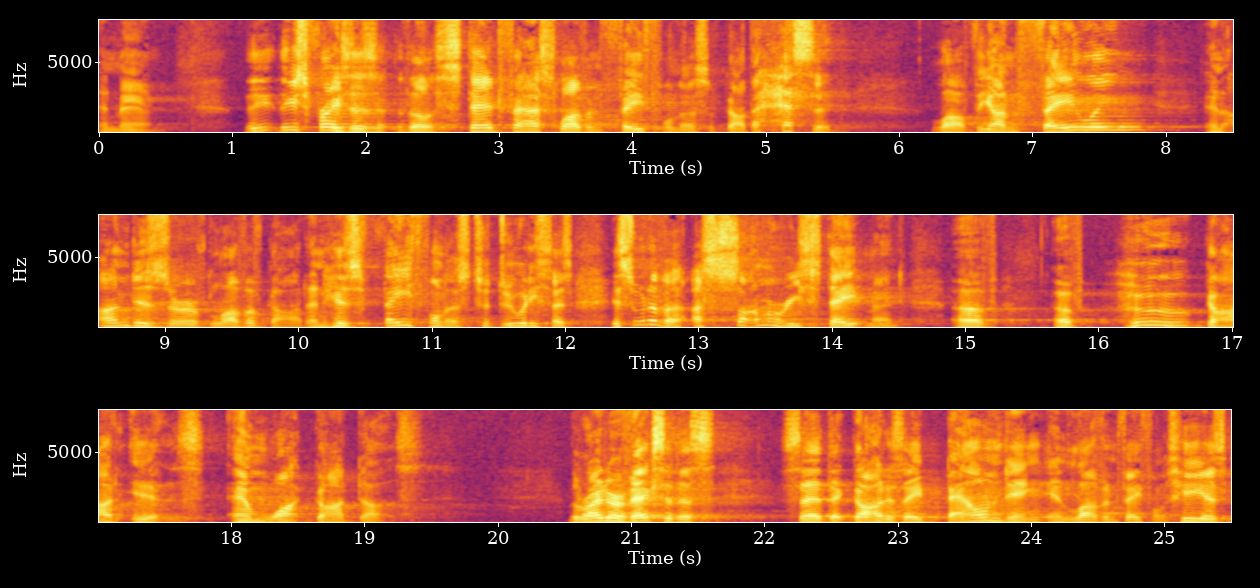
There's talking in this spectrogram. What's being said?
and man. These phrases, the steadfast love and faithfulness of God, the Hesed love, the unfailing and undeserved love of God, and his faithfulness to do what he says, is sort of a, a summary statement of, of who God is and what God does. The writer of Exodus said that God is abounding in love and faithfulness. He is,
